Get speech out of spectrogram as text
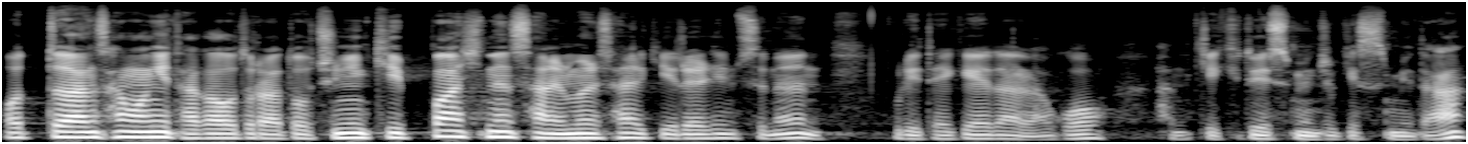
어떠한 상황이 다가오더라도 주님 기뻐하시는 삶을 살기를 힘쓰는 우리 되게 해달라고 함께 기도했으면 좋겠습니다.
